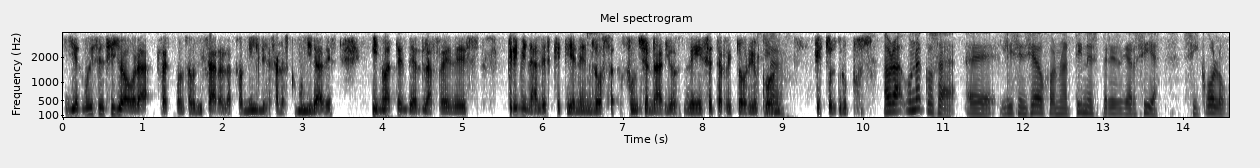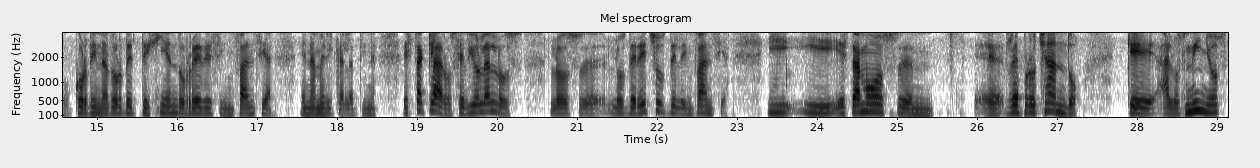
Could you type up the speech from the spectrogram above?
y es muy sencillo ahora responsabilizar a las familias, a las comunidades, y no atender las redes criminales que tienen los funcionarios de ese territorio con estos grupos. Ahora, una cosa, eh, licenciado Juan Martínez Pérez García, psicólogo, coordinador de Tejiendo Redes Infancia en América Latina. Está claro, se violan los, los, eh, los derechos de la infancia y, y estamos em, eh, reprochando que a los niños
